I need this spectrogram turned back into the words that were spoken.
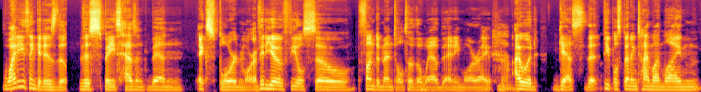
Why do you think it is that this space hasn't been explored more? Video feels so mm-hmm. fundamental to the mm-hmm. web anymore, right? Yeah. I would guess that people spending time online,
